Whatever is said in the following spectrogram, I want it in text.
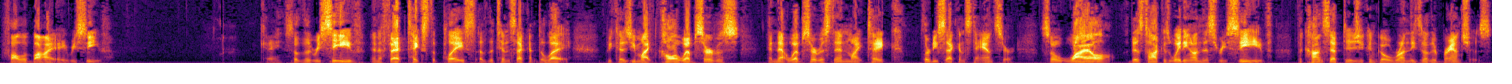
followed by a receive. Okay, so the receive in effect takes the place of the 10 second delay because you might call a web service and that web service then might take 30 seconds to answer. So while BizTalk is waiting on this receive, the concept is you can go run these other branches.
